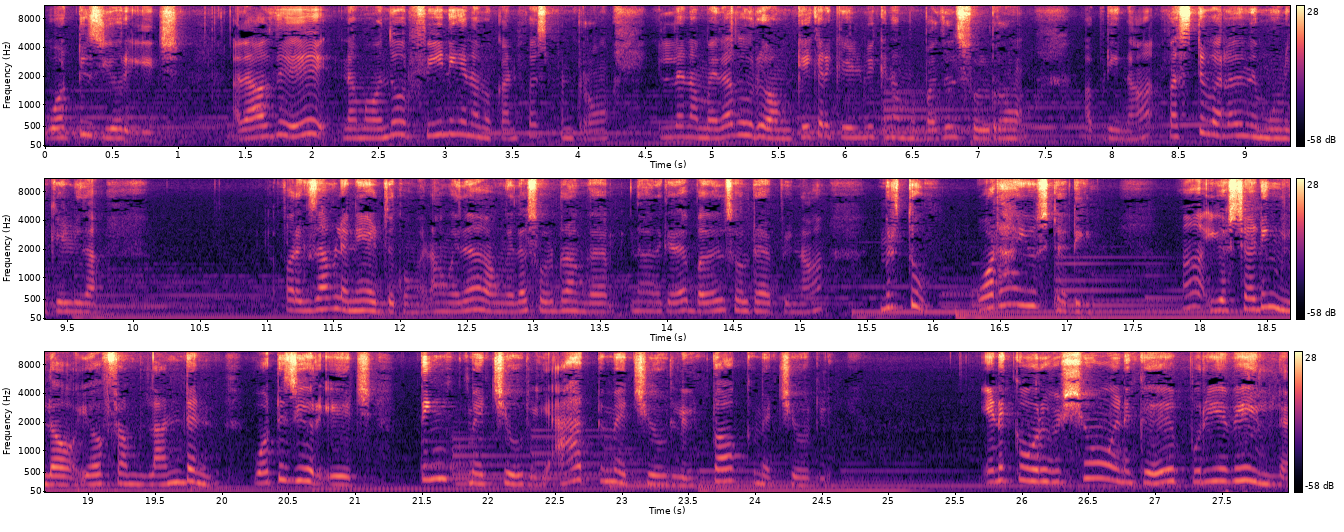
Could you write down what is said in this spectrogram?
what is your age அதாவது நம்ம வந்து ஒரு ஃபீலிங்கை நம்ம கன்ஃபர்ஸ் பண்ணுறோம் இல்லை நம்ம ஏதாவது ஒரு அவங்க கேட்குற கேள்விக்கு நம்ம பதில் சொல்கிறோம் அப்படின்னா ஃபஸ்ட்டு வர்றது இந்த மூணு கேள்வி தான் ஃபார் எக்ஸாம்பிள் என்ன எடுத்துக்கோங்க. நான் அவங்க எதாவது அவங்க எதாவது சொல்கிறாங்க நான் அதுக்கு எதாவது பதில் சொல்கிறேன் அப்படின்னா மிருத்து what are you studying you're studying law you're from London what is your age think maturely act maturely talk maturely எனக்கு ஒரு விஷயம் எனக்கு புரியவே இல்லை.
